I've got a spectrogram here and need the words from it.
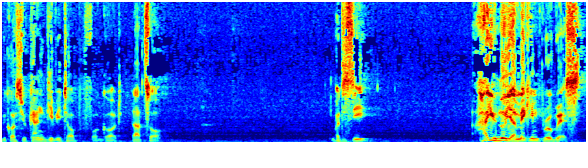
Because you can't give it up for God. That's all. But you see, how you know you're making progress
